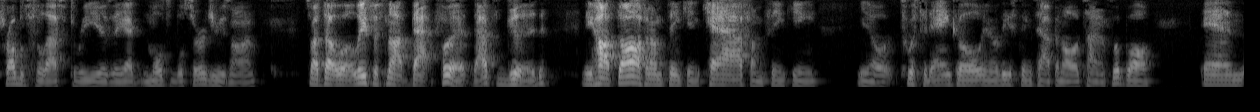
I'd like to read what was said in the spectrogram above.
troubles for the last three years. They had multiple surgeries on. So I thought, well, at least it's not that foot. That's good. And he hopped off, and I'm thinking calf. I'm thinking, you know, twisted ankle. You know, these things happen all the time in football. And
